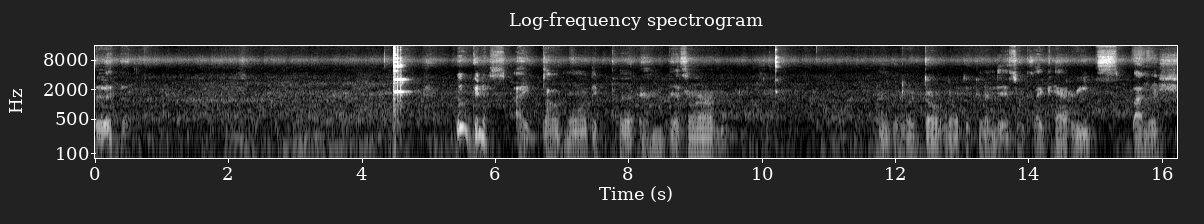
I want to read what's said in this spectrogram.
Oh goodness, I don't know what they put in this one. I don't know what they put in this one because I can't read Spanish.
